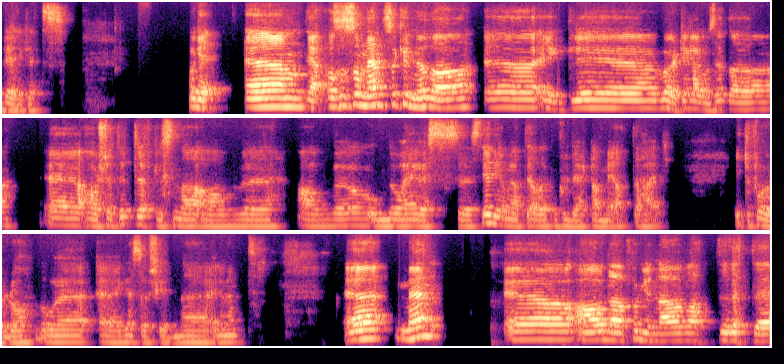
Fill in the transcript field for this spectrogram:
bredere krets. Ok, Um, ja, altså Som nevnt så kunne jo da uh, egentlig Børting lagmannsrett da uh, avsluttet drøftelsen da av, uh, av om det var EØS-strid, i og med at de hadde konkludert da med at det her ikke forelå noe grenseoverskridende element. men av da pga. at dette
